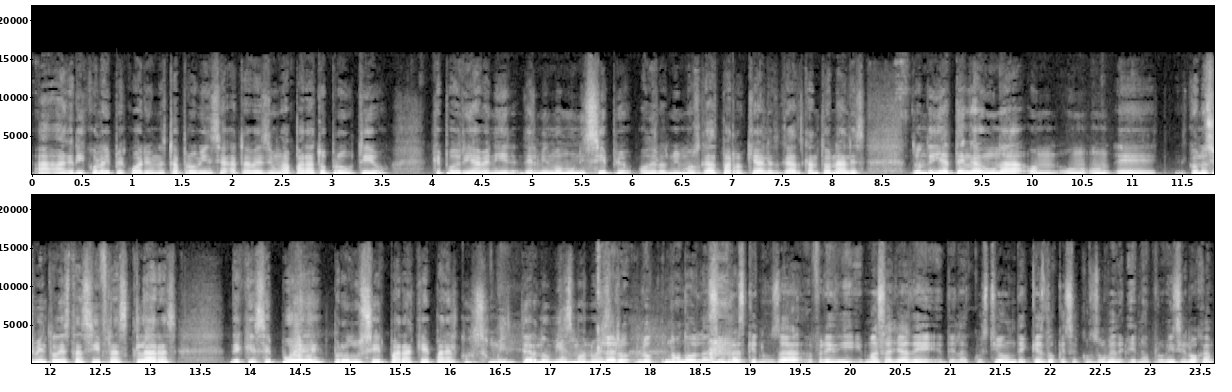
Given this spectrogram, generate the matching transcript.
agrícola y pecuario en nuestra provincia a través de un aparato productivo que podría venir del mismo municipio o de los mismos GAD parroquiales, GAD cantonales, donde ya tengan una, un, eh, conocimiento de estas cifras claras de que se puede producir para qué, para el consumo interno mismo, ¿no? Claro, no, no, las cifras que nos da Freddy, más allá de, de, la cuestión de qué es lo que se consume en la provincia de Loja,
